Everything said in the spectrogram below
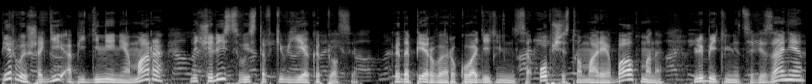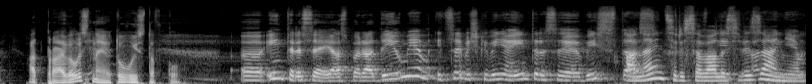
Первые шаги объединения Мара начались с выставки в Екапелсе, когда первая руководительница общества Мария Балтмана, любительница вязания, отправилась на эту выставку. Она интересовалась вязанием.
